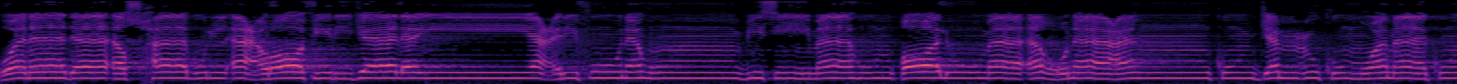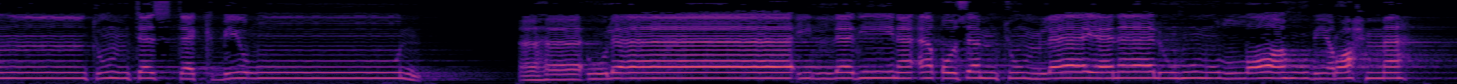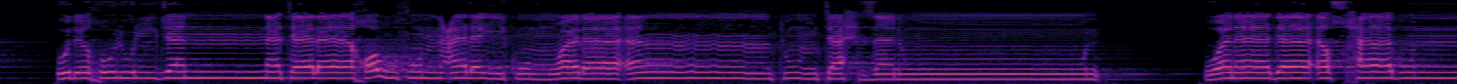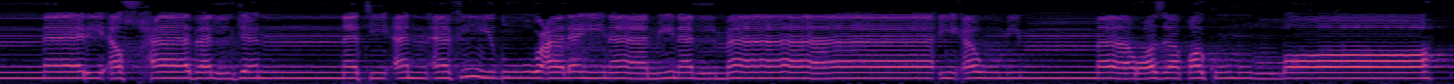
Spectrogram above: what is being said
ونادى أصحاب الأعراف رجالا يعرفونهم بسيماهم قالوا ما أغنى عنكم جمعكم وما كنتم تستكبرون أهؤلاء الذين أقسمتم لا ينالهم الله برحمة ادخلوا الجنة لا خوف عليكم ولا أنتم تحزنون. ونادى أصحاب النار أصحاب الجنة أن أفيضوا علينا من الماء أو مما رزقكم الله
